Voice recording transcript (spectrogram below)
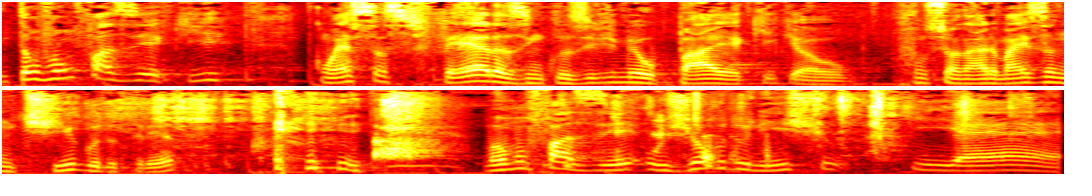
Então, vamos fazer aqui com essas feras, inclusive meu pai aqui, que é o funcionário mais antigo do Treto. vamos fazer o jogo do nicho, que é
